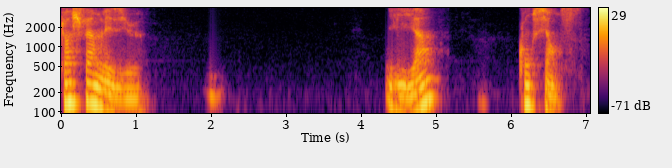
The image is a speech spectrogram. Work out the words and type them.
Quand je ferme les yeux, il y a conscience.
